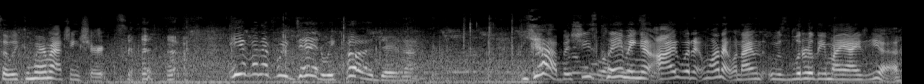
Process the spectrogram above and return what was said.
so we can wear matching shirts. Even if we did, we could, Dayna. Yeah, but she's Oh, claiming yes, that I wouldn't want it when I it was literally my idea.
